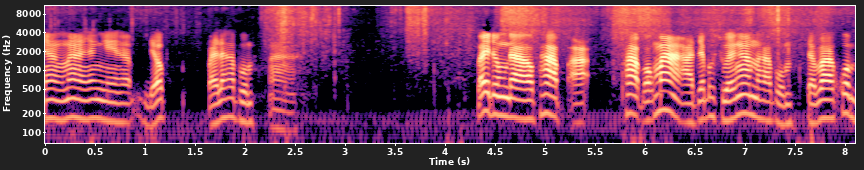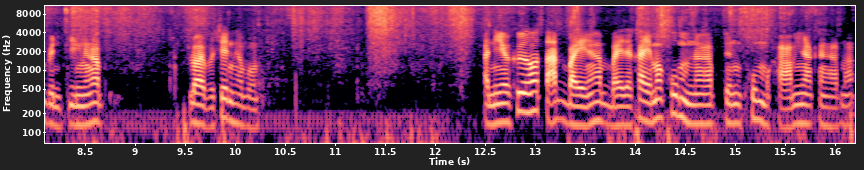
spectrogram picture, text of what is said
ย่างหน้าย่างไงครับ เดี๋ยวไปแล้วครับผม อ่าไล่ดวงดาวภาพอะภาพออกมาอาจจะบ่สวยงามนะครับ ผม แต่ว่าความเป็นจริงนะครับร้อยเปอร์เซ็นต์ครับผม อันนี้ก็คือเขาตัดใบนะครับ ใบตะไคร้มาคุ้มนะครับจนคุ้มขามยักษ์นะครับเนาะ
